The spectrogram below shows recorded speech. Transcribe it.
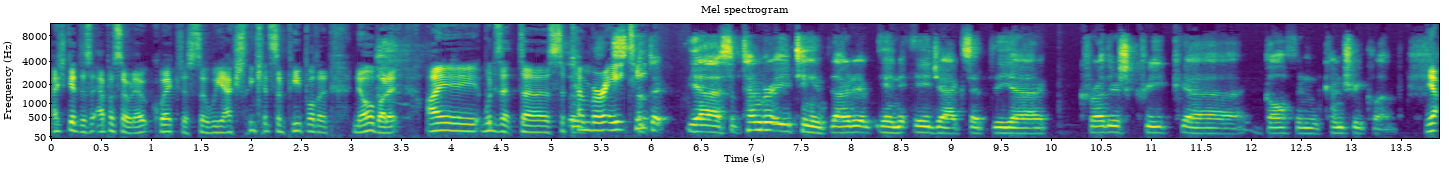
i should get this episode out quick just so we actually get some people to know about it. I what is it uh, september 18th yeah, September 18th out in Ajax at the uh, Carruthers Creek uh, Golf and Country Club. Yeah.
